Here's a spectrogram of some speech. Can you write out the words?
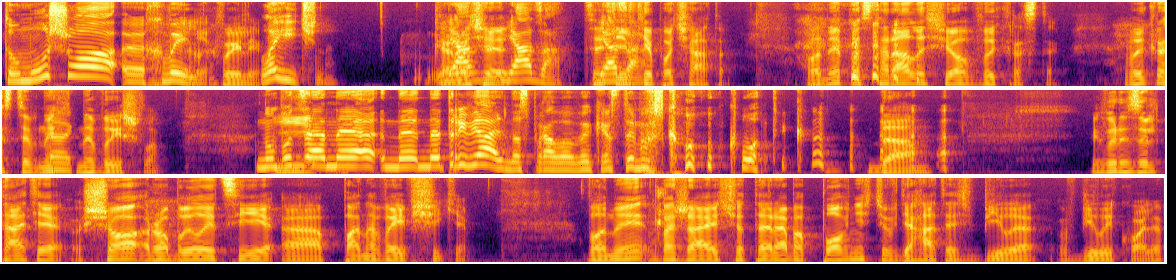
Тому що е, хвилі. Хвилі. Логічно. Коротше, я, я за. Це я тільки за. початок. Вони постаралися його викрасти. Викрасти в них Так. не вийшло. Ну, бо і- це не, не, не тривіальна справа викрасти морського котика. Да. В результаті, що робили ці е, панавейвщики? Вони вважають, що треба повністю вдягатись в, біле, в білий колір,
